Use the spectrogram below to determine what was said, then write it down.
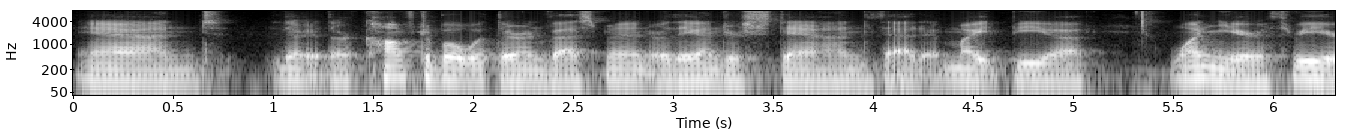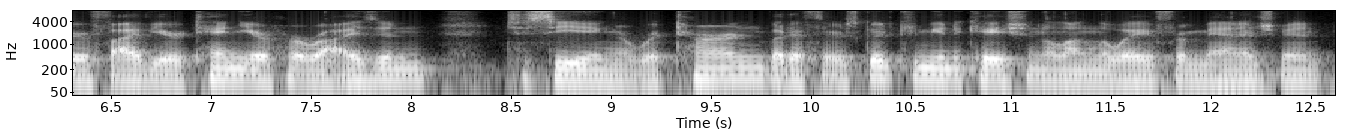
and they're, they're comfortable with their investment, or they understand that it might be a one year, three year, five year, 10 year horizon to seeing a return. But if there's good communication along the way from management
